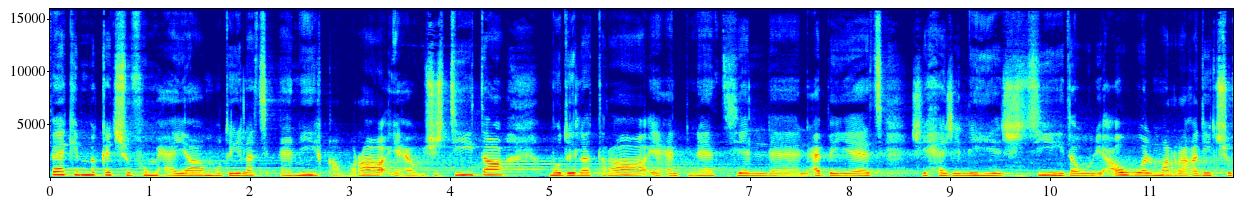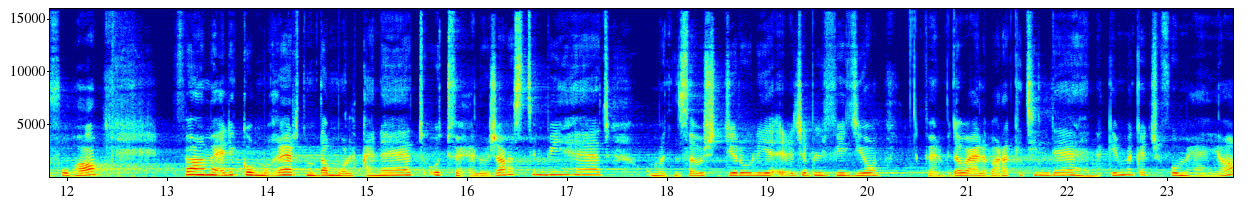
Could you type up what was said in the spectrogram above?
فكما كتشوفوا معايا موديلات أنيقة ورائعة وجديدة موديلات رائعة البنات ديال العبايات شي حاجة اللي هي جديدة ولأول مرة غادي تشوفوها. فما عليكم غير تنضموا للقناة وتفعلوا جرس التنبيهات وما تنساوش ديروا لي إعجاب الفيديو. فنبداو على بركة الله. هنا كما كتشوفوا معايا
